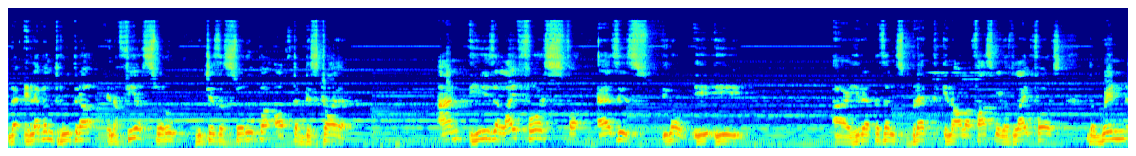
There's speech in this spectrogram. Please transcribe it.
the 11th Rudra in a fierce Swarup, which is a Swarupa of the destroyer. And he is a life force for as is, you know, he, he uh, he represents breath in all of us because life force, the wind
